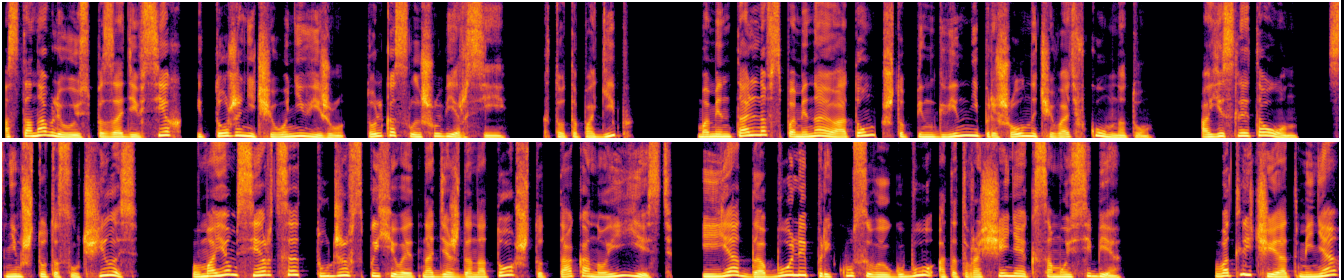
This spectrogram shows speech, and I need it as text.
Останавливаюсь позади всех и тоже ничего не вижу, только слышу версии. Кто-то погиб? Моментально вспоминаю о том, что пингвин не пришел ночевать в комнату. А если это он? С ним что-то случилось? В моем сердце тут же вспыхивает надежда на то, что так оно и есть. И я до боли прикусываю губу от отвращения к самой себе. В отличие от меня,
